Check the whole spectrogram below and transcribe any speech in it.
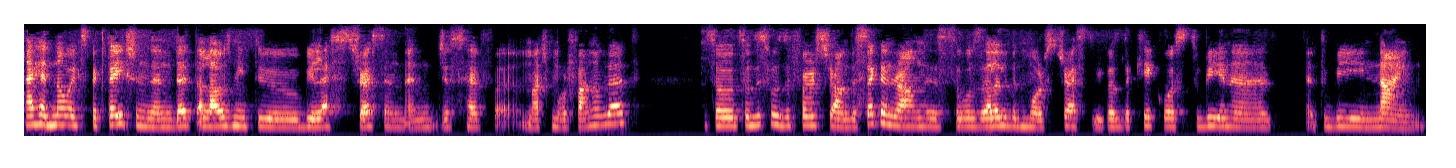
I had no expectations, and that allows me to be less stressed and, and just have uh, much more fun of that. So so this was the first round. The second round is was a little bit more stressed because the kick was to be in a to be nine.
